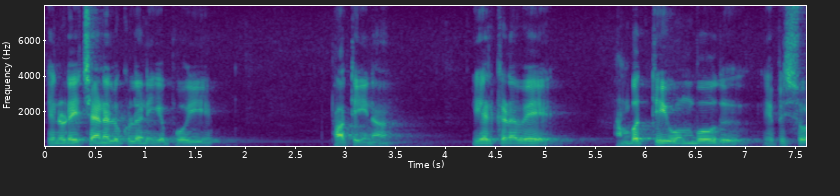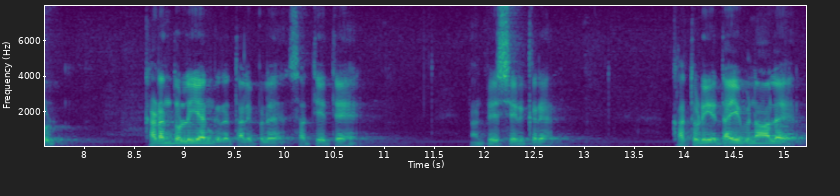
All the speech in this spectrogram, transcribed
என்னுடைய சேனலுக்குள்ளே நீங்கள் போய் பார்த்தீங்கன்னா ஏற்கனவே ஐம்பத்தி ஒம்பது எபிசோட் கடன் தொல்லையாங்கிற தலைப்பில் சத்தியத்தை நான் பேசியிருக்கிறேன். கத்துடைய தயவுனால்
